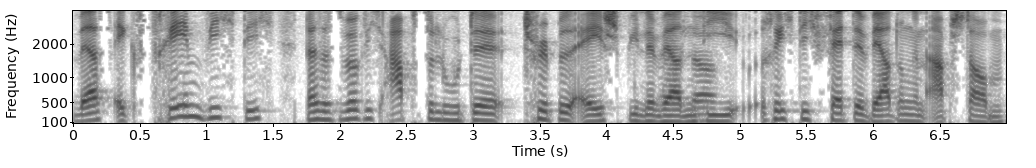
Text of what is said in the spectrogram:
wäre es extrem wichtig, dass es wirklich absolute AAA-Spiele werden, klar. die richtig fette Wertungen abstauben.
